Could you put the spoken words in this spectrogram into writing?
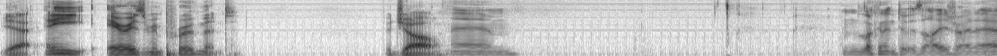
yeah. Any areas of improvement for Joel? Um, I'm looking into his eyes right now.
